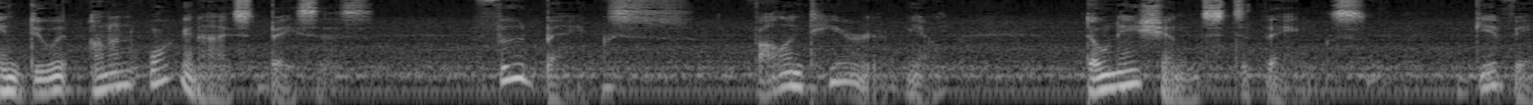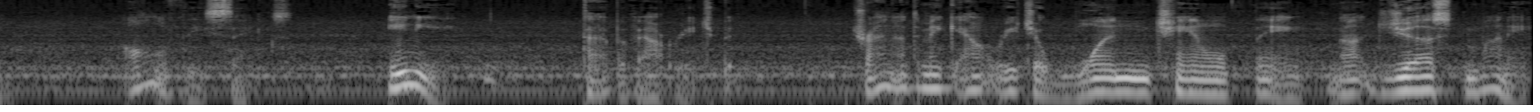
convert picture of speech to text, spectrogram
and do it on an organized basis. Food banks, volunteer, you know, donations to things, giving, all of these things. Any type of outreach, but try not to make outreach a one channel thing, not just money.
